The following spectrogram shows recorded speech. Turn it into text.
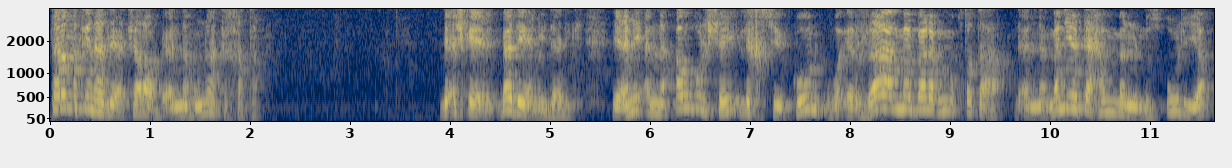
طالما كان هذا الاعتراف بأن هناك خطأ؟ بأشكال ماذا يعني ذلك؟ يعني أن أول شيء اللي خصو يكون هو إرجاع المبالغ المقتطعة لأن من يتحمل المسؤولية؟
